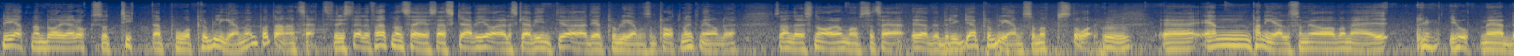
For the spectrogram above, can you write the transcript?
det är att man börjar också titta på problemen på ett annat sätt. För istället för att man säger så här, ska vi göra eller ska vi inte göra, det är ett problem och så pratar man inte mer om det. Så handlar det snarare om att så att säga, överbrygga problem som uppstår. Mm. Eh, en panel som jag var med i ihop med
